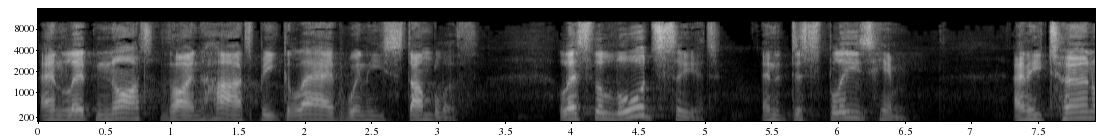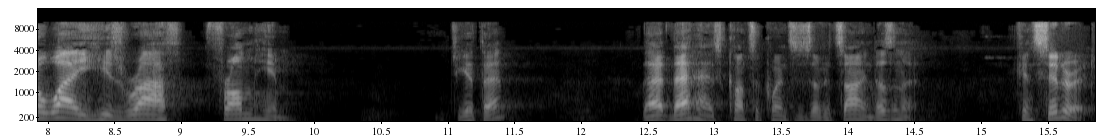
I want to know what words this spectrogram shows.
and let not thine heart be glad when he stumbleth, lest the Lord see it and it displease him, and he turn away his wrath from him. Do you get that? That, that has consequences of its own, doesn't it? Consider it.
